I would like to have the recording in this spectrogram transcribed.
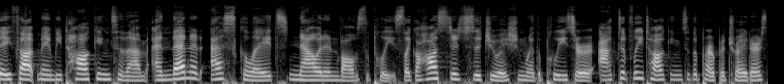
they thought maybe talking to them and then it escalates, now it involves the police. Like a hostage situation where the police are actively talking to the perpetrators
